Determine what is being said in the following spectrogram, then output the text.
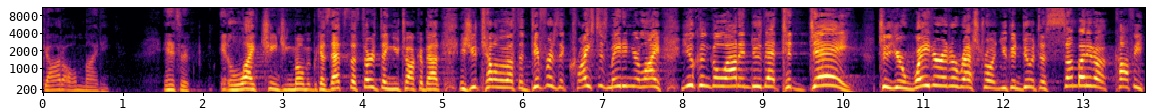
God Almighty. And it's a life changing moment because that's the third thing you talk about is you tell them about the difference that Christ has made in your life. You can go out and do that today to your waiter at a restaurant. You can do it to somebody at a coffee,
